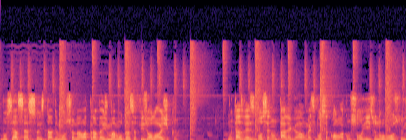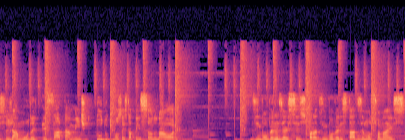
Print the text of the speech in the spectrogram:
Você acessa seu estado emocional através de uma mudança fisiológica. Muitas vezes você não tá legal, mas se você coloca um sorriso no rosto, isso já muda exatamente tudo o que você está pensando na hora. Desenvolver exercícios para desenvolver estados emocionais.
